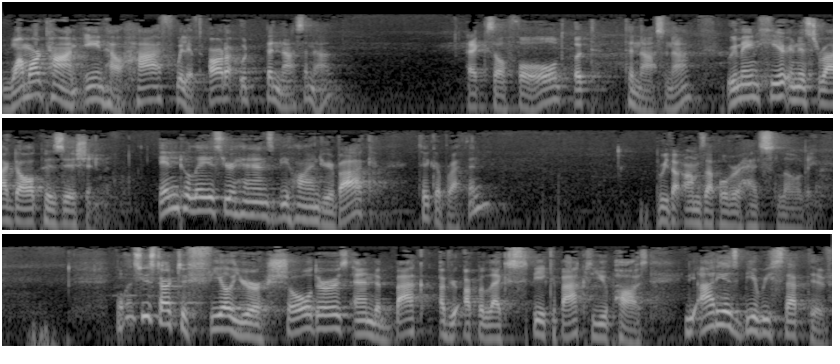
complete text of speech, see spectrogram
One more time. Inhale, halfway lift. Ardha Uttanasana. Exhale, fold. Uttanasana. Remain here in this ragdoll position. Interlace your hands behind your back. Take a breath in. Breathe out, arms up overhead slowly. Once you start to feel your shoulders and the back of your upper legs speak back to you, pause. The idea is be receptive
